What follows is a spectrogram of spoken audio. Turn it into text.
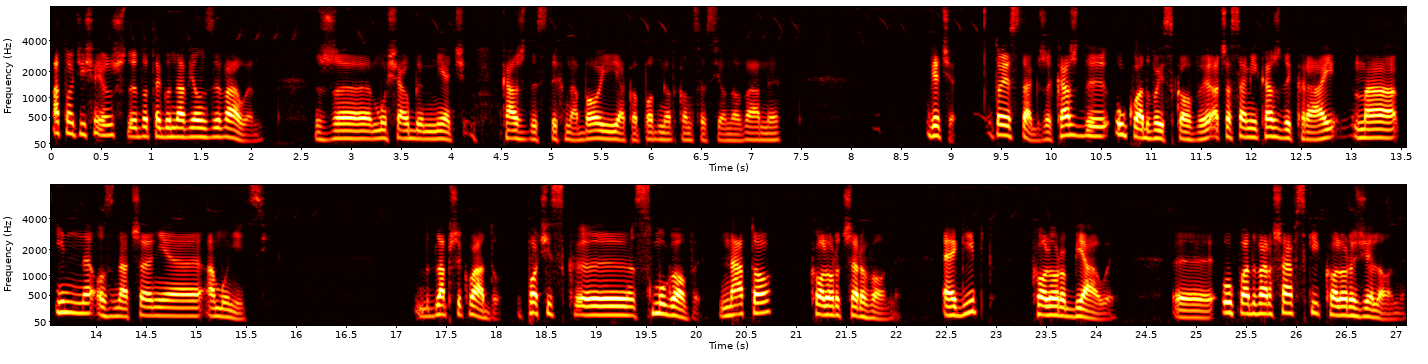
A to dzisiaj już do tego nawiązywałem, że musiałbym mieć każdy z tych naboi jako podmiot koncesjonowany. Wiecie, to jest tak, że każdy układ wojskowy, a czasami każdy kraj ma inne oznaczenie amunicji. Dla przykładu, pocisk y, smugowy NATO kolor czerwony, Egipt kolor biały, y, Układ Warszawski kolor zielony.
